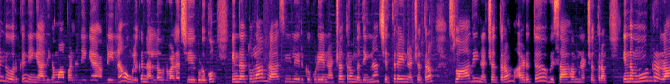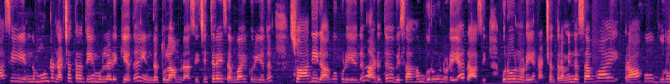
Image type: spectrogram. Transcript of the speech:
அண்ட் ஒர்க்கு நீங்கள் அதிகமாக பண்ணினீங்க அப்படின்னா உங்களுக்கு நல்ல ஒரு வளர்ச்சியை கொடுக்கும். இந்த துலாம் ராசியில் இருக்கக்கூடிய நட்சத்திரம் பார்த்தீங்கன்னா சித்திரை நட்சத்திரம் சுவாதி நட்சத்திரம் அடுத்து விசாகம் நட்சத்திரம். இந்த மூன்று ராசி இந்த மூன்று நட்சத்திரத்தையும் உள்ளடக்கியது இந்த துலாம் ராசி. சித்திரை செவ்வாய்க்குரியது சுவாதி ராகுக்குரியது அடுத்து விசாகம் குருவனுடைய ராசி குருவனுடைய நட்சத்திரம். இந்த செவ்வாய் ராகு குரு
